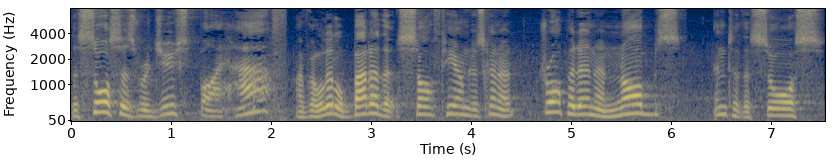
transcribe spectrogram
The sauce is reduced by half. I've got a little butter that's soft here. I'm just going to drop it in in knobs into the sauce.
